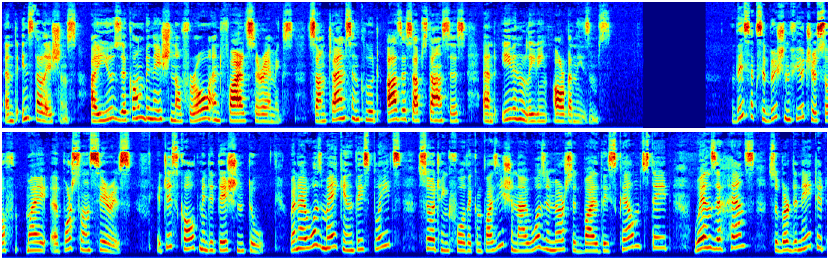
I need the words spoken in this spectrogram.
and installations, I use the combination of raw and fired ceramics, sometimes include other substances and even living organisms. This exhibition features of my uh, porcelain series. It is called Meditation 2. When I was making these plates, searching for the composition, I was immersed by this calm state when the hands, subordinated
